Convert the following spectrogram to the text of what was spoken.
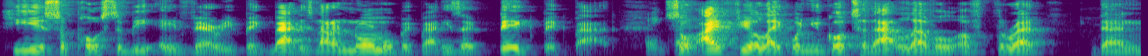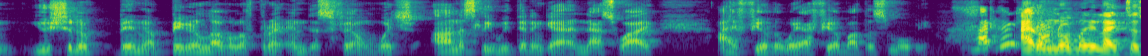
he is supposed to be a very big bad. He's not a normal big bad. He's a big big bad. Big So bad. I feel like when you go to that level of threat, then you should have been a bigger level of threat in this film, which honestly we didn't get, and that's why I feel the way I feel about this movie. I don't normally like to.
